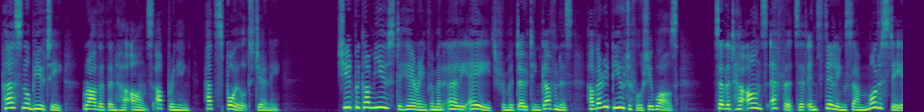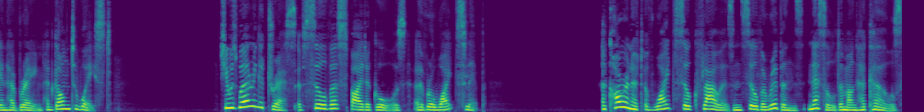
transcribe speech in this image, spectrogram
Personal beauty, rather than her aunt's upbringing, had spoilt Jenny. She had become used to hearing from an early age from a doting governess how very beautiful she was, so that her aunt's efforts at instilling some modesty in her brain had gone to waste. She was wearing a dress of silver spider gauze over a white slip. A coronet of white silk flowers and silver ribbons nestled among her curls.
